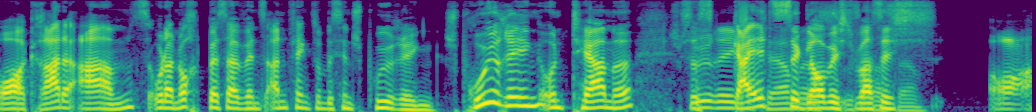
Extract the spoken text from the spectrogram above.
oh gerade abends. Oder noch besser, wenn es anfängt, so ein bisschen Sprühring. Sprühring und Therme ist das Geilste, glaube ich, ist was ich. Oh,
